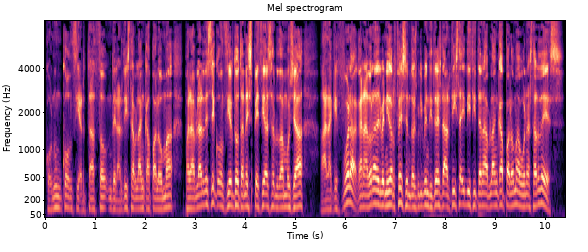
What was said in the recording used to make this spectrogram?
con un conciertazo del artista Blanca Paloma. Para hablar de ese concierto tan especial saludamos ya a la que fuera ganadora del Benidorm Fest en 2023, la artista ilicitana Blanca Paloma. Buenas tardes.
